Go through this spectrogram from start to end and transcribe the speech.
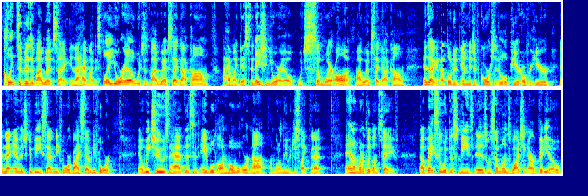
click to visit my website, and I have my display URL, which is mywebsite.com. I have my destination URL, which is somewhere on mywebsite.com. And then I can upload an image, of course, and it will appear over here. And that image could be 74 by 74. And we choose to have this enabled on mobile or not. I'm going to leave it just like that. And I'm going to click on save. Now, basically, what this means is when someone's watching our video,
